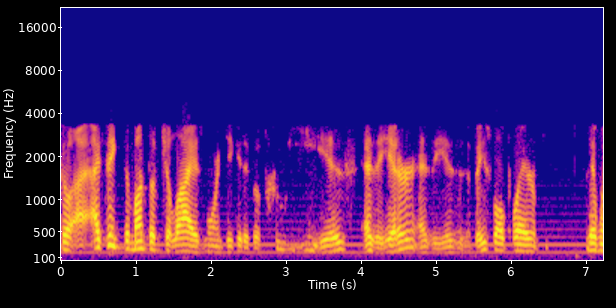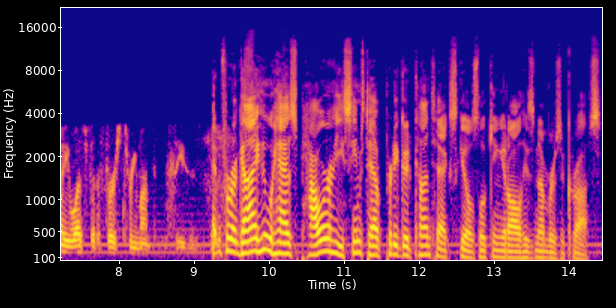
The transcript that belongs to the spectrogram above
So I, I think the month of July is more indicative of who he is as a hitter, as he is as a baseball player, than what he was for the first three months of the season. And for a guy who has power, he seems to have pretty good contact skills. Looking at all his numbers across.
